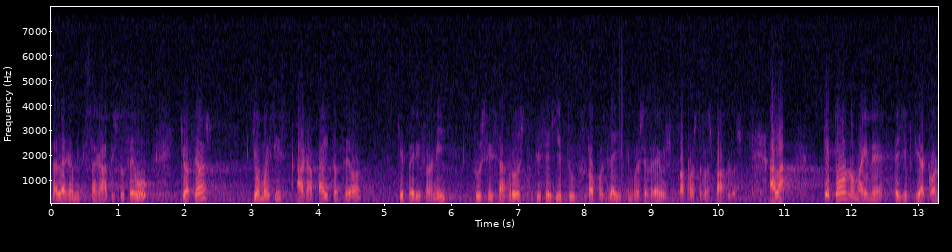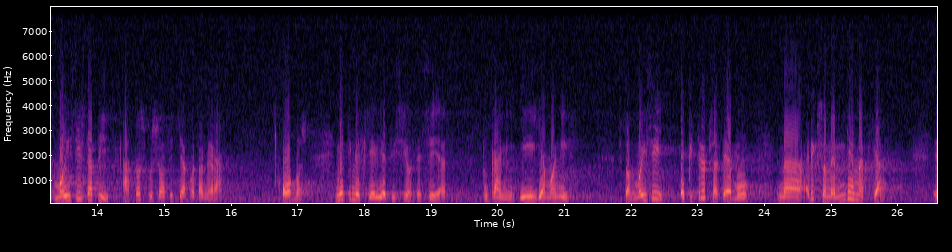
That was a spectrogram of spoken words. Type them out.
θα λέγαμε της αγάπης του Θεού. Και ο Θεός και ο Μωυσής αγαπάει τον Θεό και περιφρονεί τους θησαυρούς της Αιγύπτου όπως λέει στην προς Εβραίους ο Απόστολος Παύλος. Αλλά και το όνομα είναι Αιγυπτιακό Μωυσής θα πει αυτός που σώθηκε από τα νερά όμως με την ευκαιρία της υιοθεσίας που κάνει η ηγεμονής στον Μωυσή επιτρέψατε μου να ρίξω με μια ματιά ε,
